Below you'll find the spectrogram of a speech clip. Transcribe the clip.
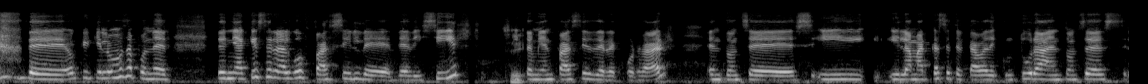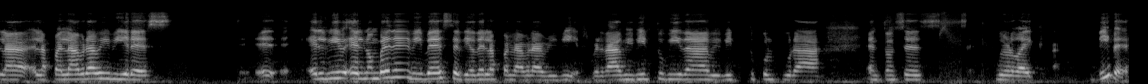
de, ok, ¿qué le vamos a poner? Tenía que ser algo fácil de, de decir y también fácil de recordar. Entonces, y, y, la marca se trataba de cultura, entonces la, la palabra vivir es, eh, el, el, nombre de Vive se dio de la palabra vivir, ¿verdad? Vivir tu vida, vivir tu cultura. Entonces, we were like, vive.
